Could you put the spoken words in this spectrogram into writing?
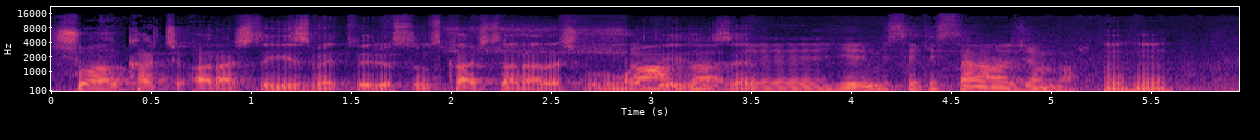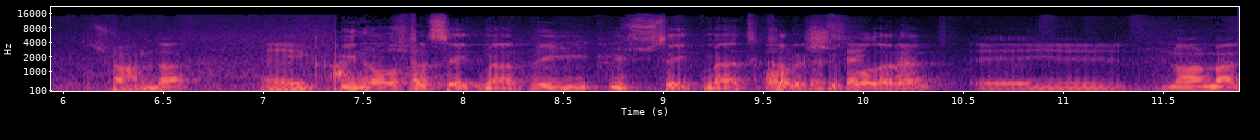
Şu an kaç araçta hizmet veriyorsunuz? Kaç tane araç Şu bulunmakta anda elinizde? e, 28 tane aracım var. Hı hı. Şu anda. E, Yine orta şa- segment ve üst segment orta karışık segment, olarak. e, normal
